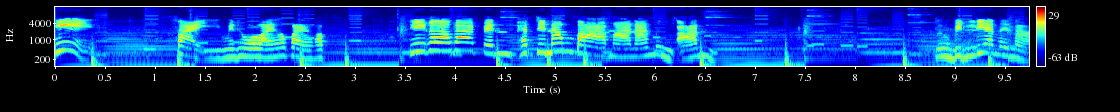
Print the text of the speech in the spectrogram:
นี่ใส่เมทโอไลท์เข้าไปครับ นี่ก็ได้เป็นแพตตินัมบาร์มานะหนึ่งอันหนึ่งบิลเลียนเลยนะ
